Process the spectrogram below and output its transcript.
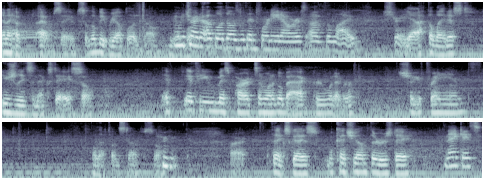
And I have I have them saved, so they'll be re-uploaded now. And we try to upload those within 48 hours of the live stream. Yeah, the latest. Usually it's the next day, so if if you miss parts and want to go back or whatever, show your friends, all that fun stuff. So, all right, thanks guys. We'll catch you on Thursday. Night, guys.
